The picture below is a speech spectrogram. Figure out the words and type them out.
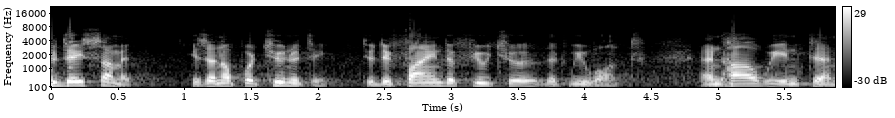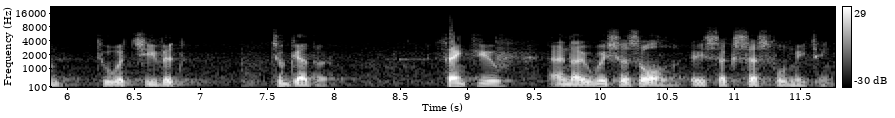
Today's summit is an opportunity to define the future that we want and how we intend to achieve it together. Thank you, and I wish us all a successful meeting.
